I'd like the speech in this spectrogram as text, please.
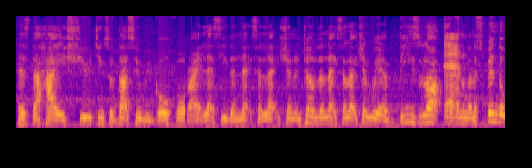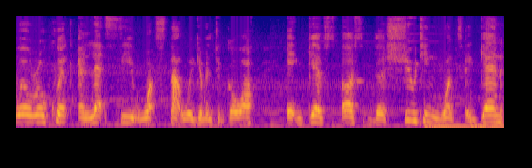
has the highest shooting so that's who we go for right let's see the next selection in terms of next selection we have these lot and i'm gonna spin the wheel real quick and let's see what stat we're given to go off it gives us the shooting once again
